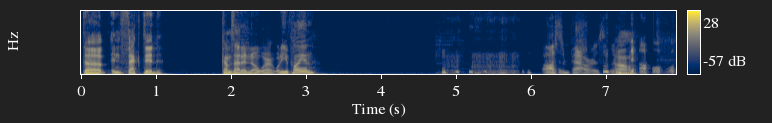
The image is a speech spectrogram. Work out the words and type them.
the infected, comes out of nowhere. What are you playing? Austin Powers. Oh. No.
